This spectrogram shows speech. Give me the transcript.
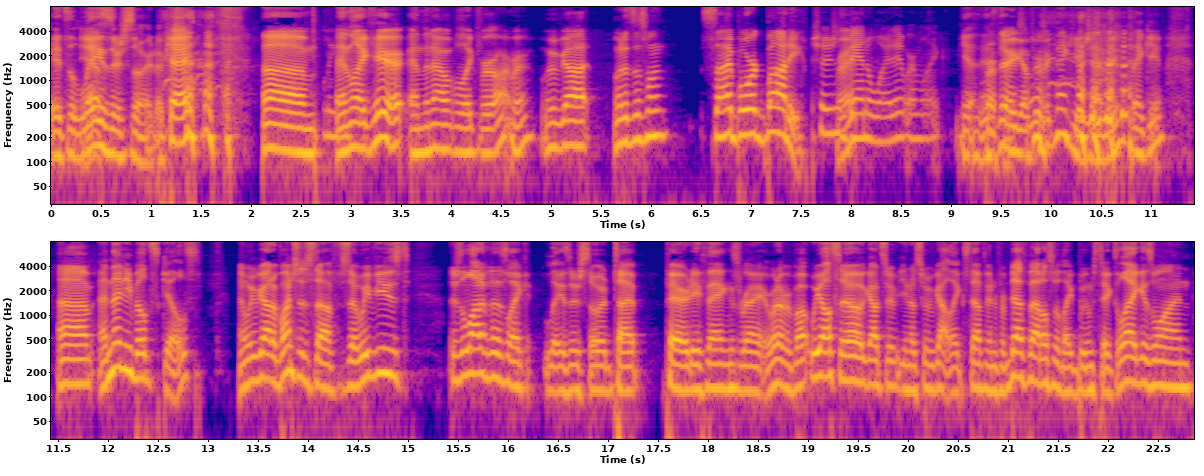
It's a laser sword, okay? um, and like here, and then now like for armor, we've got what is this one? Cyborg body. Should I just right? Vanna White it? Where I'm like, Yeah, yes, there you go. Perfect. Thank you, Genevieve. Thank you. Um, and then you build skills, and we've got a bunch of stuff. So we've used. There's a lot of those like laser sword type parody things, right, or whatever. But we also got to, you know, so we've got like stuff in from Death Battle. So like Boomstick's leg is one.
